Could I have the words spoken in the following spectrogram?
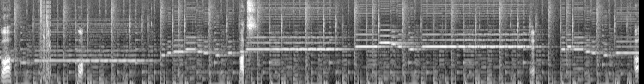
うわ。お。待つ。え？あ。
